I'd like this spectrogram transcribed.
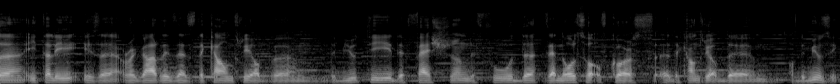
Uh, Italy is uh, regarded as the country of um, the beauty, the fashion, the food, and also, of course, uh, the country of the, of the music.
